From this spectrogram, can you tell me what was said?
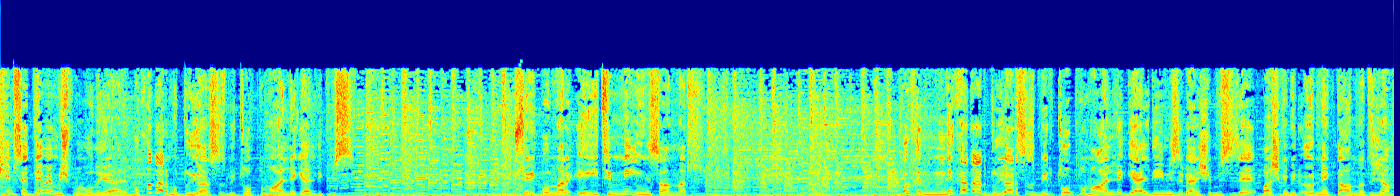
Kimse dememiş mi bunu yani? Bu kadar mı duyarsız bir toplum haline geldik biz? Üstelik bunlar eğitimli insanlar. Bakın ne kadar duyarsız bir toplum haline geldiğimizi ben şimdi size başka bir örnekle anlatacağım.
